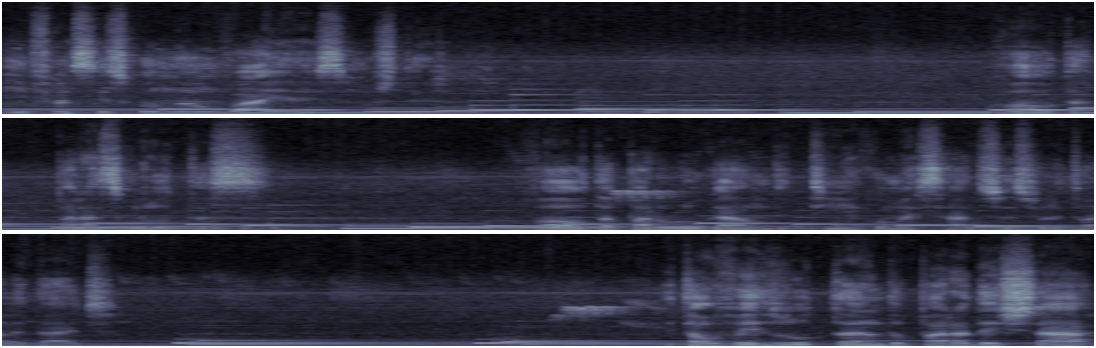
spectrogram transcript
e Francisco não vai a esse mosteiro. Para as grutas, volta para o lugar onde tinha começado sua espiritualidade e talvez lutando para deixar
